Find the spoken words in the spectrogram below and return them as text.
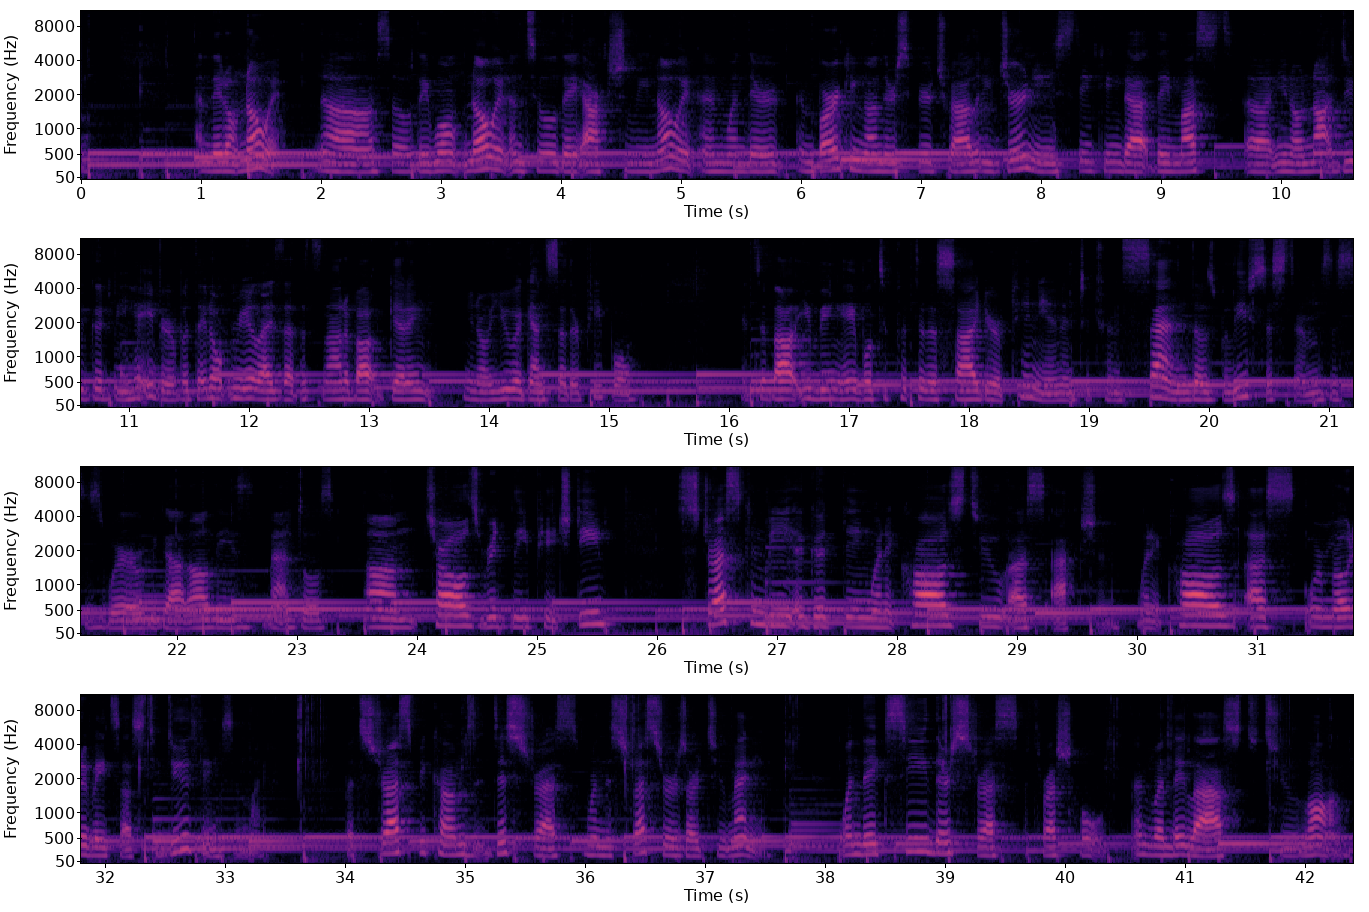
and they don't know it. Uh, so they won't know it until they actually know it. And when they're embarking on their spirituality journeys, thinking that they must, uh, you know, not do good behavior, but they don't realize that it's not about getting, you know, you against other people. It's about you being able to put to the side your opinion and to transcend those belief systems. This is where we got all these mantles. Um, Charles Ridley, PhD Stress can be a good thing when it calls to us action, when it calls us or motivates us to do things in life. But stress becomes distress when the stressors are too many, when they exceed their stress threshold, and when they last too long.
